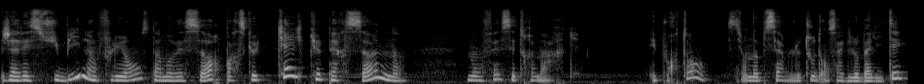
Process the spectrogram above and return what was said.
j'avais subi l'influence d'un mauvais sort parce que quelques personnes m'ont fait cette remarque. Et pourtant, si on observe le tout dans sa globalité,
